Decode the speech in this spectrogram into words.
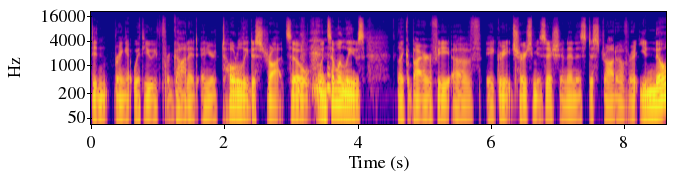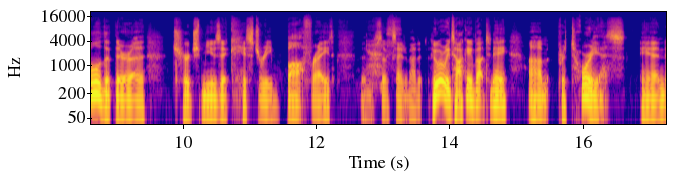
didn't bring it with you, you forgot it, and you're totally distraught. So when someone leaves like a biography of a great church musician and is distraught over it, you know that they're a church music history buff, right? I'm so excited about it. Who are we talking about today? Um, Praetorius. And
